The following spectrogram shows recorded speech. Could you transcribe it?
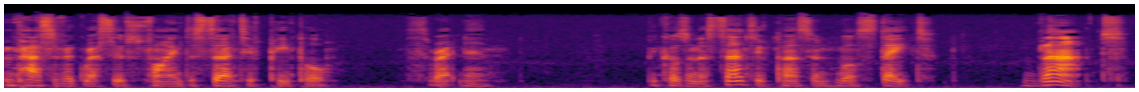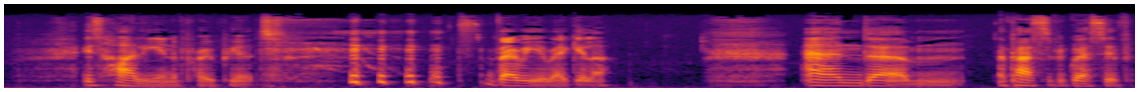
And passive aggressives find assertive people threatening because an assertive person will state that is highly inappropriate. it's very irregular. And um, a passive aggressive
